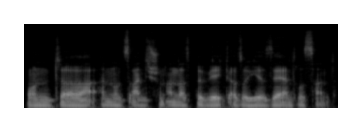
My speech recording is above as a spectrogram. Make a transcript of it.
und äh, haben uns eigentlich schon anders bewegt. Also hier sehr interessant.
